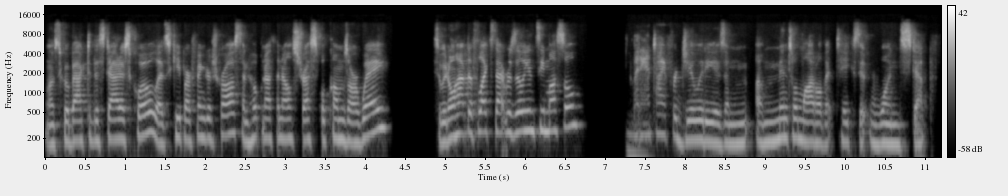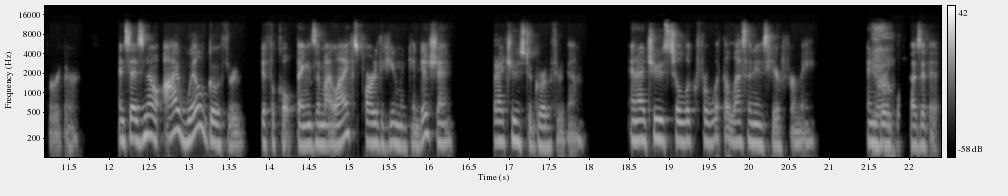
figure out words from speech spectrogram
Let's go back to the status quo. Let's keep our fingers crossed and hope nothing else stressful comes our way. So we don't have to flex that resiliency muscle. But mm. anti fragility is a, a mental model that takes it one step further and says, no, I will go through difficult things in my life as part of the human condition, but I choose to grow through them. And I choose to look for what the lesson is here for me and yeah. grow because of it.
